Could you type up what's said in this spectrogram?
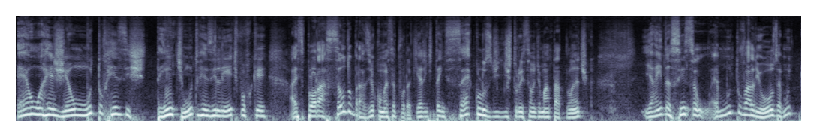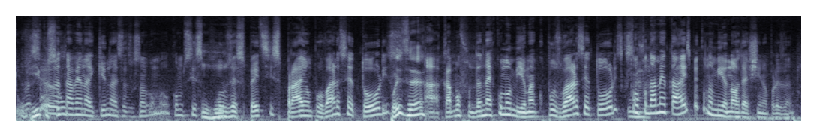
é uma região muito resistente, muito resiliente, porque a exploração do Brasil começa por aqui. A gente tem séculos de destruição de Mata Atlântica. E ainda assim são, é muito valioso, é muito Você rico. Você está vendo aqui nessa discussão como, como se uhum. os respeitos se espraiam por vários setores. Pois é. Acabam fundando a economia, mas por vários setores que são é. fundamentais para a economia nordestina, por exemplo.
